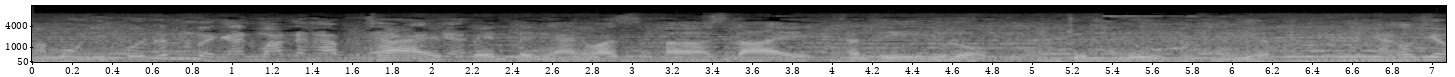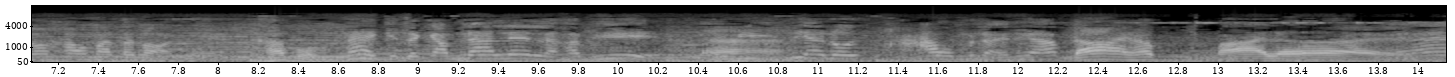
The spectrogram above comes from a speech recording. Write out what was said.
อาโปงยิงปืนก็เหมือนงานวัดนะครับใช่เนี่ยเป็นเป็นงานวัดเอ่อสไตล์คันที่ยุโรปจุดถ่ายรูปค่อนข้างเยอะ นักท่องเที่ยวก็เข้ามาตลอดเลยครับผมได้กิจกรรมน่าเล่นเหรอครับพี่อ่า พี่พี่อโนพาผมมาหน่อยนะครับได้ครับไปเลย ได้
